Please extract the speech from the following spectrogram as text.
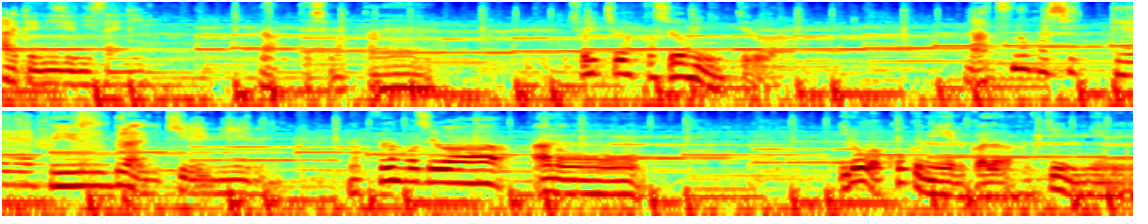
晴れて22歳に。なってしまったね。ちょいちょい星を見に行ってるわ。夏の星って冬ぐらいに綺麗に見えるの？夏の星はあのー色が濃く見えるからはっきり見える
